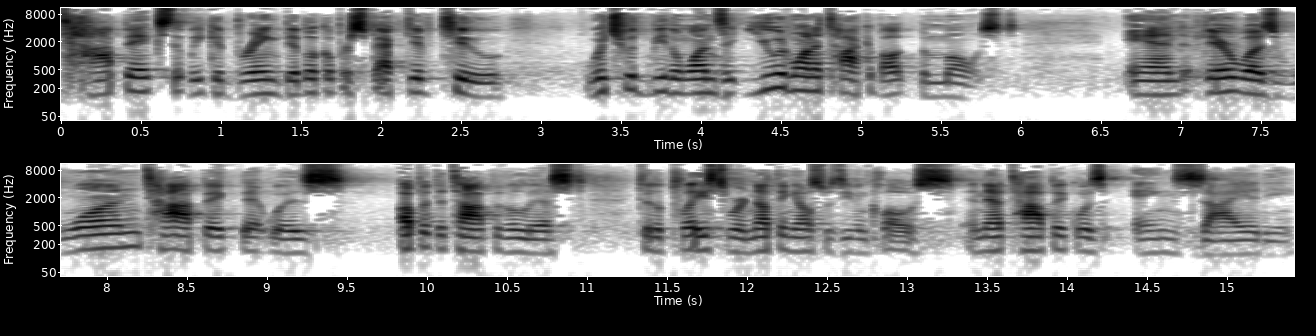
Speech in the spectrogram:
topics that we could bring biblical perspective to, which would be the ones that you would want to talk about the most? And there was one topic that was up at the top of the list to the place where nothing else was even close. And that topic was anxiety.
